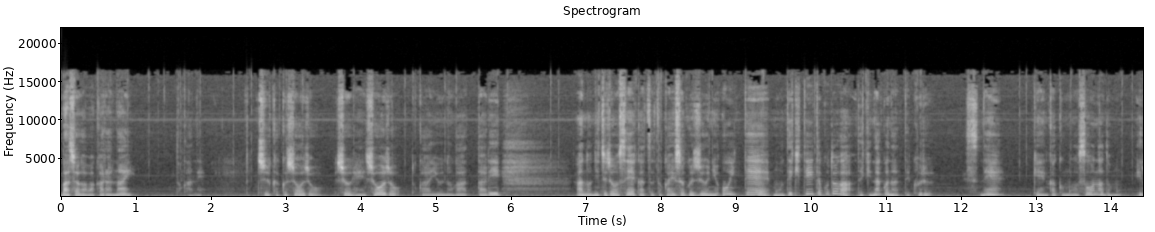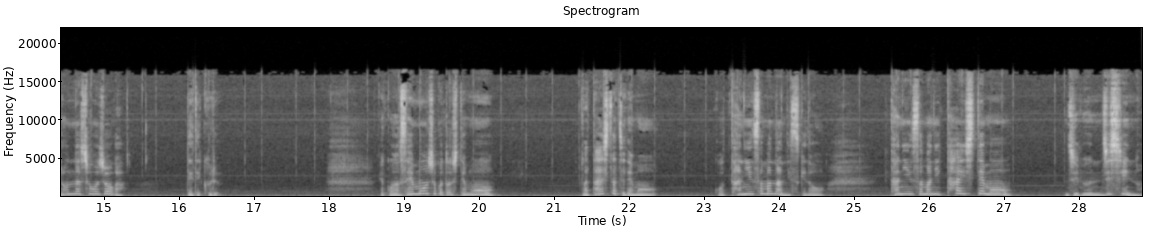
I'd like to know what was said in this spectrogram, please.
場所がわからないとかね中核症状周辺症状とかいうのがあったりあの日常生活とか衣食住においてもうできていたことができなくなってくるですね。幻覚妄想などもいろんな症状が出てくる。この専門職としても私たちでもこう他人様なんですけど他人様に対しても自分自身の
